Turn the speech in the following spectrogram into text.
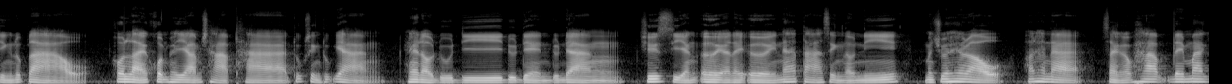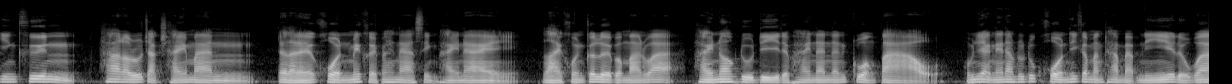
ริง ๆ หรือเปล่า คนหลายคนพยายามฉาบทาทุกสิ่งทุกอย่าง ให้เราดูดี ดูเด่นดูดัง ชื่อเสียงเอ่ยอะไรเอ่ยหน้าตาสิ่งเหล่านี้ มันช่วยให้เราพัฒนาศักยภาพได้มากยิ่งขึ้น ถ้าเรารู้จักใช้มันแต่หลายๆคนไม่เคยพัฒนาสิ่งภายใน หลายคนก็เลยประมาณว่าภายนอกดูดีแต่ภายในนั้นกลวงเปล่า ผมอยากแนะนำทุกๆ คนที่กำลังทำแบบนี้หรือว่า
